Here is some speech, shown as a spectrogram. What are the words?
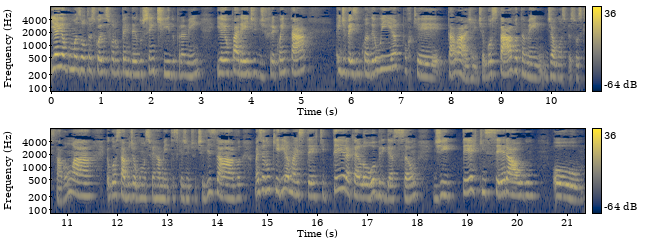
E aí, algumas outras coisas foram perdendo sentido para mim. E aí, eu parei de, de frequentar e de vez em quando eu ia, porque tá lá, gente. Eu gostava também de algumas pessoas que estavam lá, eu gostava de algumas ferramentas que a gente utilizava, mas eu não queria mais ter que ter aquela obrigação de ter que ser algo ou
